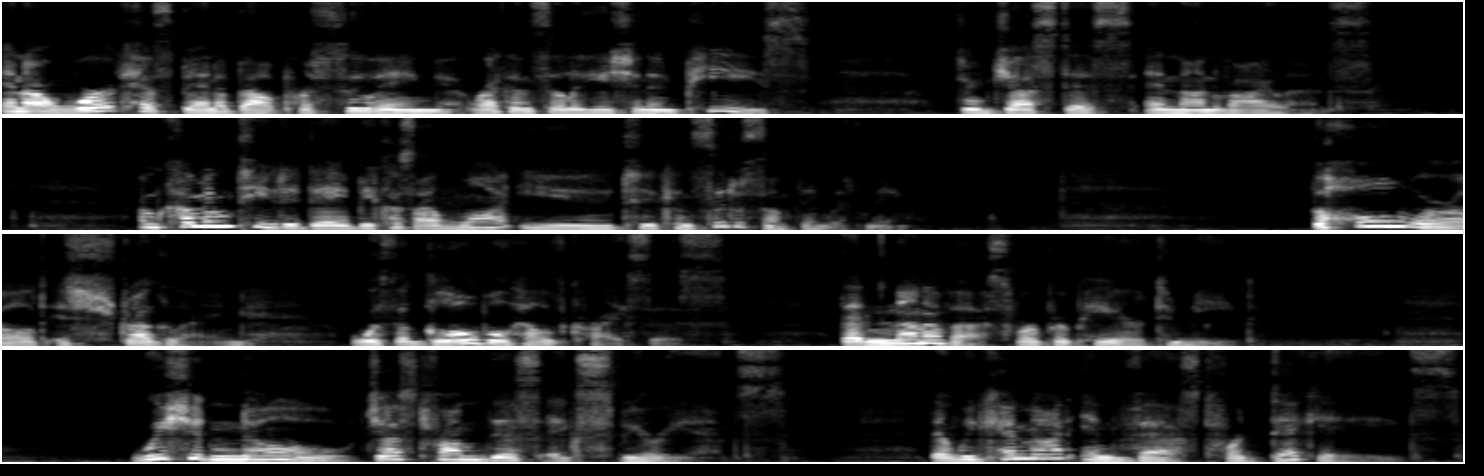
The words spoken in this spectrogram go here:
and our work has been about pursuing reconciliation and peace through justice and nonviolence. I'm coming to you today because I want you to consider something with me. The whole world is struggling with a global health crisis that none of us were prepared to meet. We should know just from this experience that we cannot invest for decades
